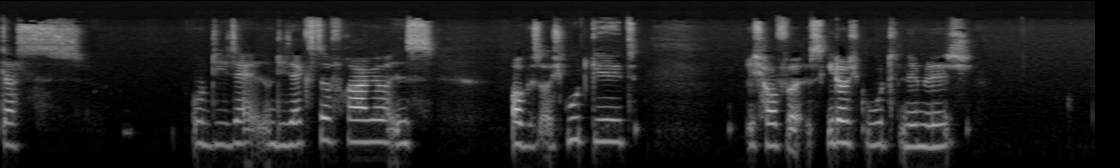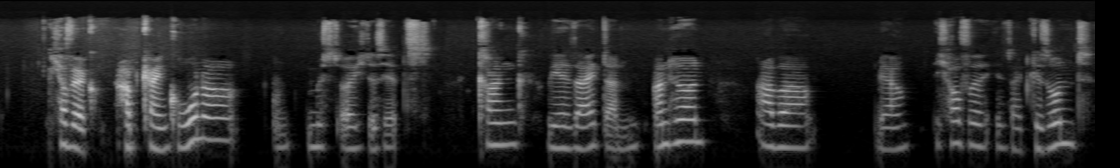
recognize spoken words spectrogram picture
das und die, und die sechste Frage ist, ob es euch gut geht. Ich hoffe, es geht euch gut, nämlich ich hoffe, ihr habt kein Corona und müsst euch das jetzt krank, wie ihr seid, dann anhören. Aber ja, ich hoffe, ihr seid gesund.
